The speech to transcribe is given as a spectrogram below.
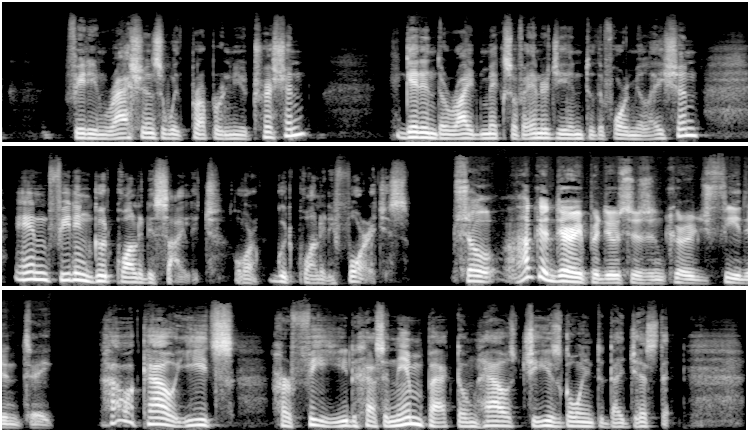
feeding rations with proper nutrition, getting the right mix of energy into the formulation, and feeding good quality silage or good quality forages. So, how can dairy producers encourage feed intake? How a cow eats her feed has an impact on how she is going to digest it.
